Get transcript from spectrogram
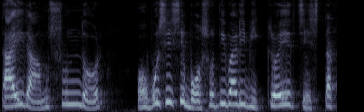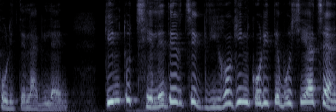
তাই রামসুন্দর অবশেষে বসতি বাড়ি বিক্রয়ের চেষ্টা করিতে লাগিলেন। কিন্তু ছেলেদের যে গৃহহীন করিতে বসিয়াছেন,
